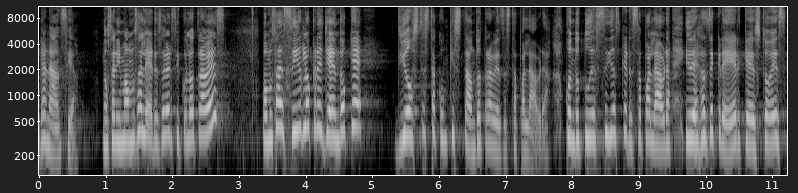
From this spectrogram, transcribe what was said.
ganancia. ¿Nos animamos a leer ese versículo otra vez? Vamos a decirlo creyendo que Dios te está conquistando a través de esta palabra. Cuando tú decides creer esta palabra y dejas de creer que esto es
